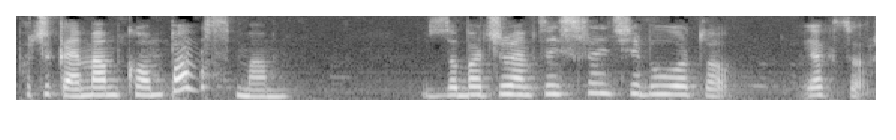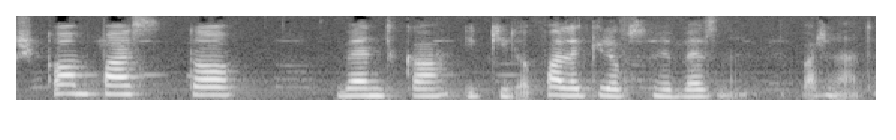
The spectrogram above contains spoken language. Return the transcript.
Poczekaj, mam kompas? Mam. Zobaczyłem w tej skrzynce było to, jak coś. Kompas, to wędka i kilof, ale kilof sobie wezmę. Patrz na to.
